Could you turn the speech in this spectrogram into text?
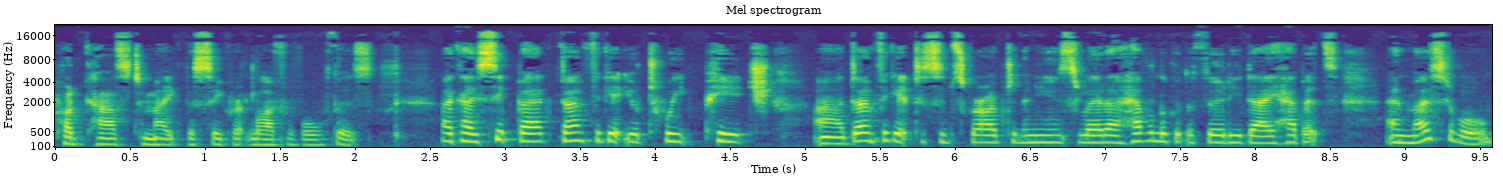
podcast to make The Secret Life of Authors. Okay, sit back, don't forget your tweet pitch, uh, don't forget to subscribe to the newsletter, have a look at the 30 day habits, and most of all,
